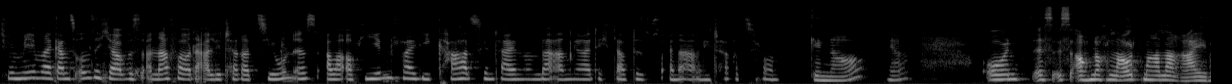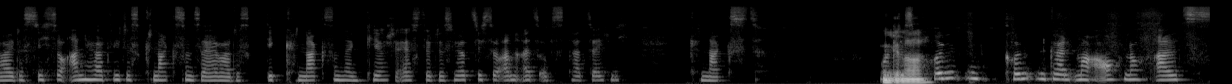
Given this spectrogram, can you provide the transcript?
Ich bin mir immer ganz unsicher, ob es Anapha oder Alliteration ist, aber auf jeden Fall die Ks hintereinander angereiht. Ich glaube, das ist eine Alliteration. Genau, ja. Und es ist auch noch Lautmalerei, weil das sich so anhört wie das Knacksen selber, das, die knacksenden Kirschäste. Das hört sich so an, als ob es tatsächlich knackst. Und Genau. das Krümpen, Krümpen könnte man auch noch als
